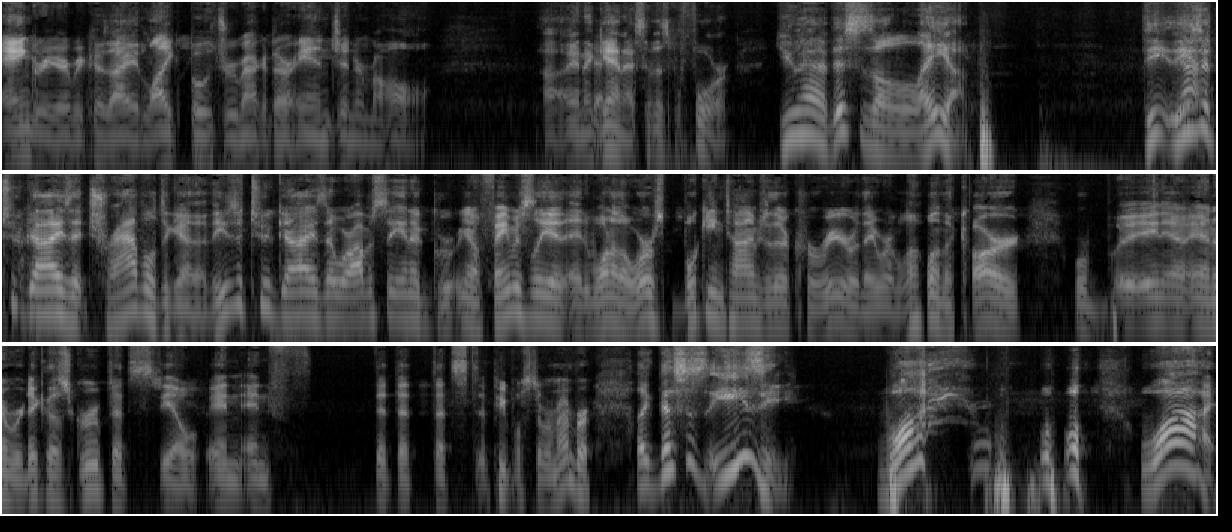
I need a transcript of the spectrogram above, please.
angrier because I like both Drew McIntyre and Jinder Mahal. Uh, and again, I said this before. You have this is a layup the, these yeah. are two guys that travel together. These are two guys that were obviously in a you know famously at, at one of the worst booking times of their career. They were low on the card, were in, in a ridiculous group that's you know and and that that that's people still remember. Like this is easy. Why? Why?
